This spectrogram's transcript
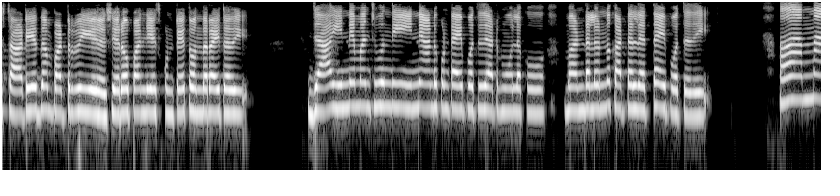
స్టార్ట్ చేద్దాం పట్టుర్రి. చెరో పని చేసుకుంటే తొందర అవుతుంది జా ఇన్నే మంచిగా ఉంది ఇన్నే అనుకుంటే అయిపోతుంది అటు మూలకు. బండలున్న కట్టెలు తెస్తే అయిపోతుంది. అమ్మా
